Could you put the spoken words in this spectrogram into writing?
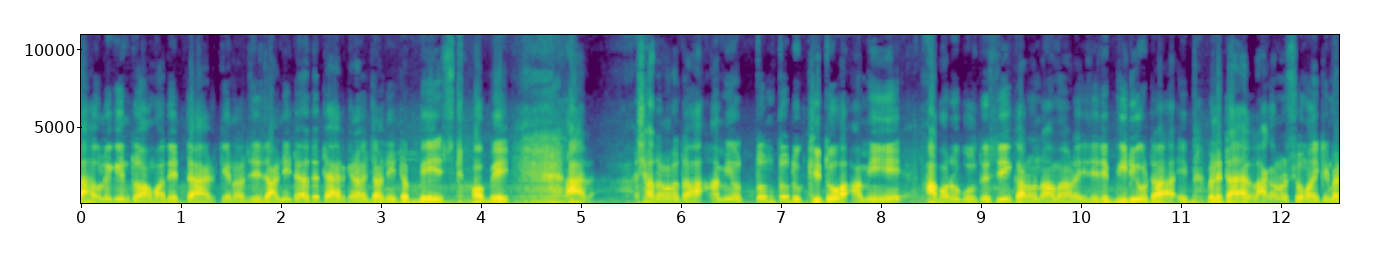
তাহলে কিন্তু আমাদের টায়ার কেনার যে জার্নিটা আছে, টায়ার কেনার জার্নিটা বেস্ট হবে। আর সাধারণত আমি অত্যন্ত দুঃখিত, আমি আবারও বলতেছি, কারণ আমার এই যে ভিডিওটা, এই মানে টায়ার লাগানোর সময় কিংবা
